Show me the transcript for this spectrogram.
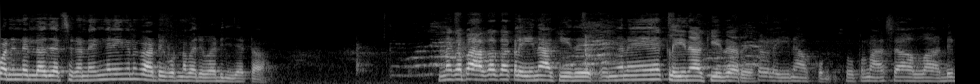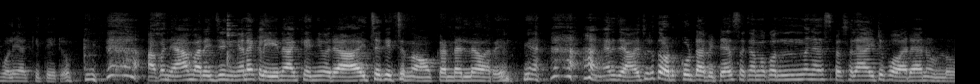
പണിയുണ്ടല്ലോ വിചാരിച്ചിട്ടുണ്ട് എങ്ങനെയെങ്കിലും കാട്ടിക്കൂട്ടുന്ന പരിപാടി ഇല്ല കേട്ടോ എന്നൊക്കെ പാകമൊക്കെ ക്ലീൻ ആക്കിയത്. എങ്ങനെ ക്ലീൻ ആക്കിയത് അറിയാം? ക്ലീൻ ആക്കും. സൂപ്പർ മാഷ അല്ല അടിപൊളിയാക്കി തരും. അപ്പൊ ഞാൻ പറയിച്ച് ഇങ്ങനെ ക്ലീൻ ആക്കി കഴിഞ്ഞ് ഒരാഴ്ച കിച്ചൺ നോക്കണ്ടല്ലോ പറയും. അങ്ങനെ ചാച്ചിട്ട് തുടക്കൂട്ടാ. പിറ്റേ ദിവസമൊക്കെ നമുക്ക് ഒന്നിങ്ങനെ സ്പെഷ്യലായിട്ട് പോരാനുള്ളൂ.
